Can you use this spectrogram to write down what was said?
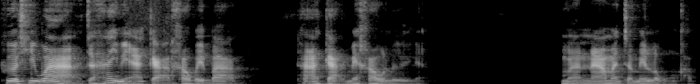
เพื่อที่ว่าจะให้มีอากาศเข้าไปบ้าง ถ้าอากาศไม่เข้าเลยเนี่ยมันน้ำมันจะไม่ลงครับ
